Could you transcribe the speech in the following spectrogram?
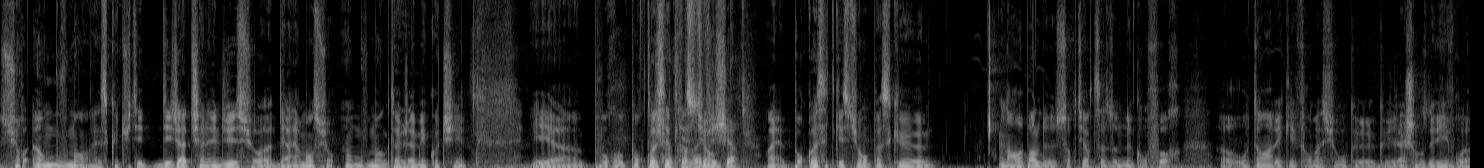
sur un mouvement Est-ce que tu t'es déjà challengé sur, euh, dernièrement sur un mouvement que tu n'as jamais coaché? Et euh, pour, pourquoi cette question? Ouais, pourquoi cette question? Parce que on en reparle de sortir de sa zone de confort, autant avec les formations que, j'ai la chance de vivre euh,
